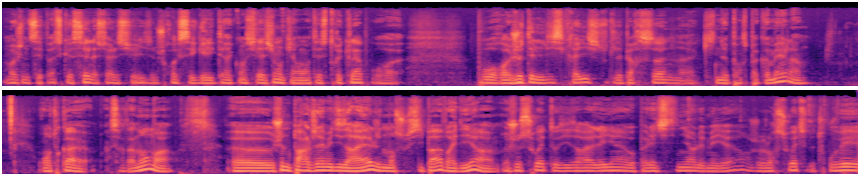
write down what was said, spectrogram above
moi, je ne sais pas ce que c'est le national-sionisme. Je crois que c'est Égalité et Réconciliation qui a inventé ce truc-là pour, euh, pour jeter le discrédit sur toutes les personnes qui ne pensent pas comme elle. Ou en tout cas, un certain nombre. Euh, je ne parle jamais d'Israël, je ne m'en soucie pas, à vrai dire. Je souhaite aux Israéliens et aux Palestiniens le meilleur. Je leur souhaite de trouver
